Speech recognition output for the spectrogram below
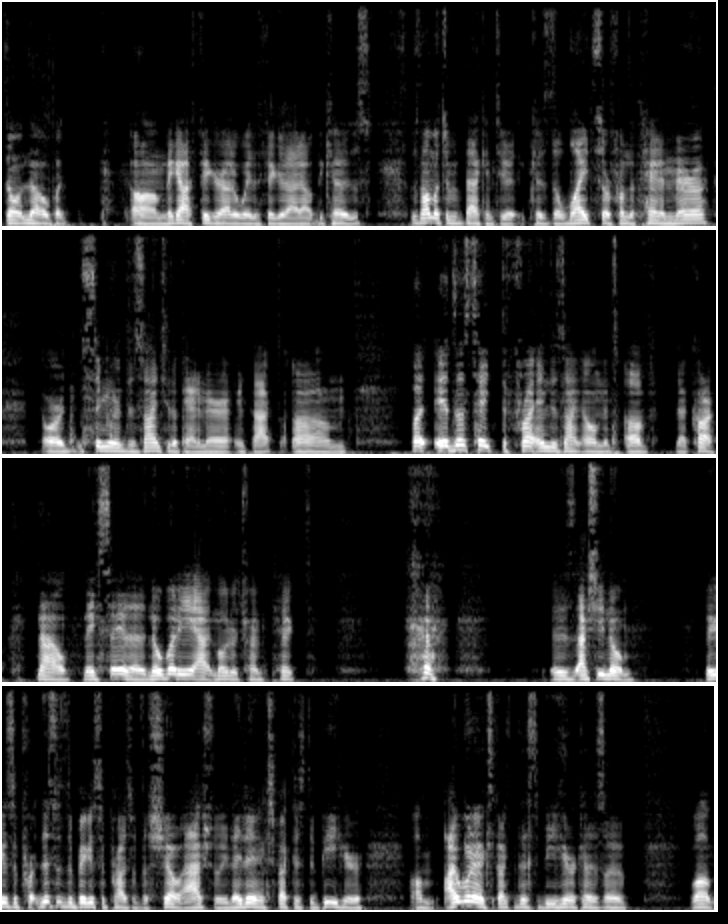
don't know, but um, they gotta figure out a way to figure that out because there's not much of a back into it because the lights are from the Panamera or similar design to the Panamera, in fact. Um, but it does take the front end design elements of that car. Now, they say that nobody at Motor Trend picked is actually no. Biggest this is the biggest surprise of the show actually. They didn't expect this to be here. Um i wouldn't expect this to be here because of well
